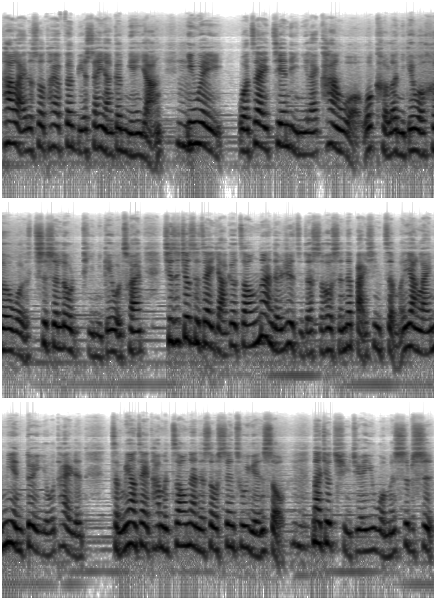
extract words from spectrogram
他来的时候，他要分别山羊跟绵羊，因为我在监里，你来看我，我渴了，你给我喝；我赤身露体，你给我穿。其实就是在雅各遭难的日子的时候，神的百姓怎么样来面对犹太人，怎么样在他们遭难的时候伸出援手，那就取决于我们是不是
